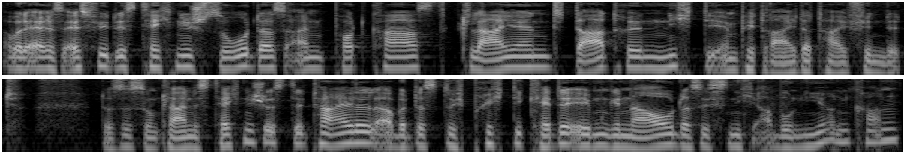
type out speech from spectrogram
Aber der RSS-Feed ist technisch so, dass ein Podcast-Client da drin nicht die MP3-Datei findet. Das ist so ein kleines technisches Detail, aber das durchbricht die Kette eben genau, dass ich es nicht abonnieren kann.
